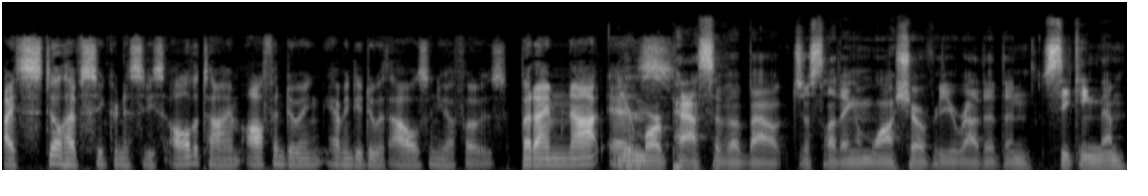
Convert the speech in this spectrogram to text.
I still have synchronicities all the time, often doing having to do with owls and UFOs. But I'm not as You're more passive about just letting them wash over you rather than seeking them.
